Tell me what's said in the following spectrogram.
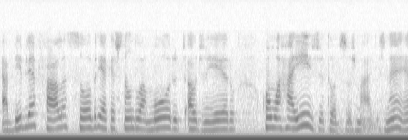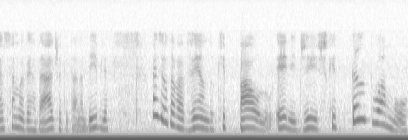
a Bíblia fala sobre a questão do amor ao dinheiro como a raiz de todos os males. Né? Essa é uma verdade que está na Bíblia. Mas eu estava vendo que Paulo, ele diz que tanto o amor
